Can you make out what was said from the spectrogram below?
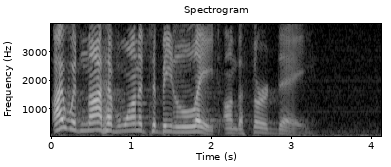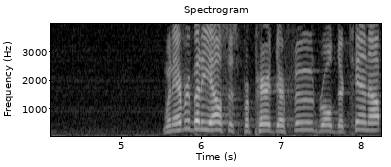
I would not have wanted to be late on the third day. When everybody else has prepared their food, rolled their tent up,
